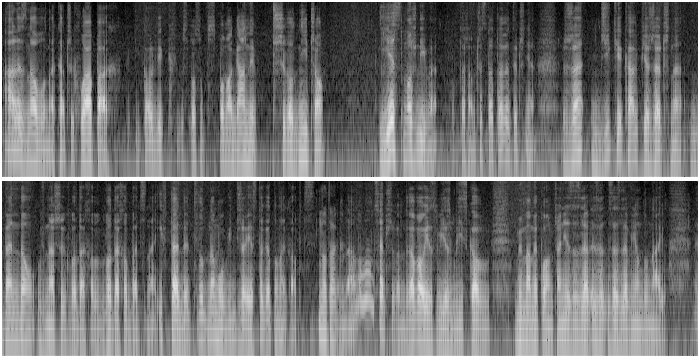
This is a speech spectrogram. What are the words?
Ale znowu na kaczych łapach, w jakikolwiek sposób wspomagany przyrodniczo, jest możliwe, powtarzam, czysto teoretycznie, że dzikie karpie rzeczne będą w naszych wodach, wodach obecne i wtedy trudno mówić, że jest to gatunek obcy. No tak. Prawda? No bo on sobie przywędrował, jest, jest blisko, my mamy połączenie ze, zle, ze, ze zlewnią Dunaju. Yy,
